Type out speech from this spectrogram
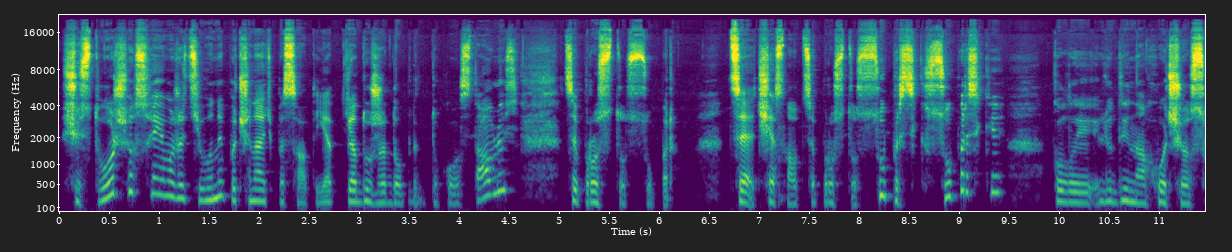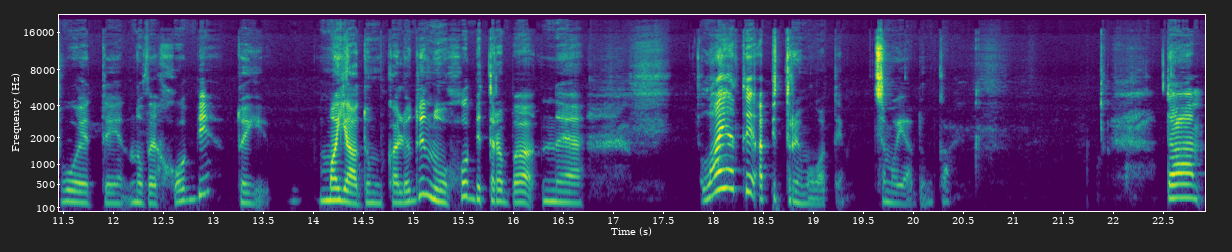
щось творче в своєму житті, вони починають писати. Я, я дуже добре до такого ставлюсь. Це просто супер. Це чесно, це просто суперськи, суперськи. коли людина хоче освоїти нове хобі, то й моя думка, людину хобі треба не лаяти, а підтримувати. Це моя думка. Та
